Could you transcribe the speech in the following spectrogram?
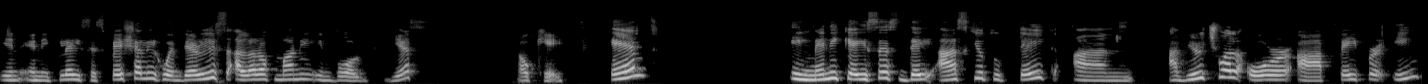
in any place, especially when there is a lot of money involved. Yes? Okay. And in many cases, they ask you to take an, a virtual or a paper ink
